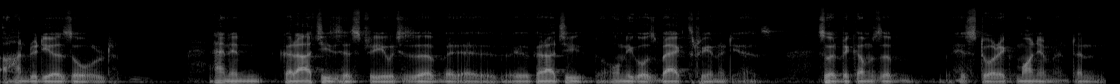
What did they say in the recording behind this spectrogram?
a hundred years old. And in Karachi's history, which is a uh, Karachi only goes back 300 years, so it becomes a historic monument. And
